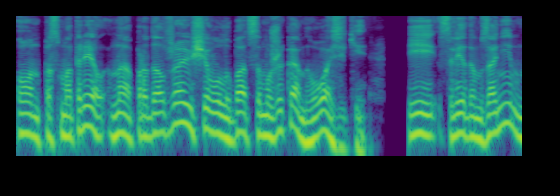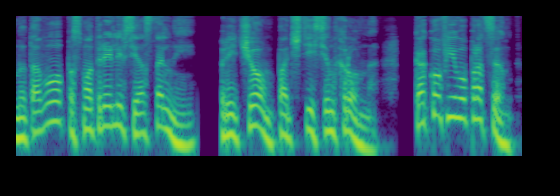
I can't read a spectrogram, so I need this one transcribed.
он посмотрел на продолжающего улыбаться мужика на УАЗике, и следом за ним на того посмотрели все остальные, причем почти синхронно. Каков его процент?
